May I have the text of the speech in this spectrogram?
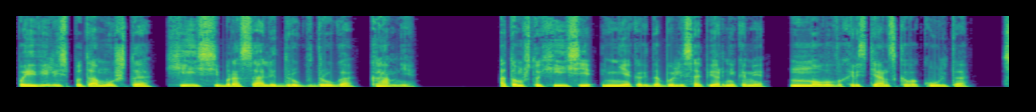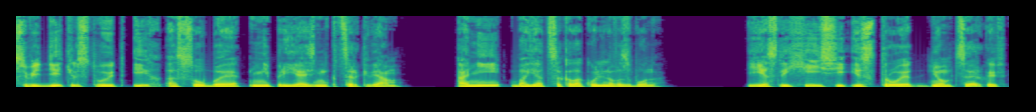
появились потому, что Хейси бросали друг в друга камни. О том, что Хейси некогда были соперниками нового христианского культа, свидетельствует их особая неприязнь к церквям. Они боятся колокольного звона. Если Хейси и строят днем церковь,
